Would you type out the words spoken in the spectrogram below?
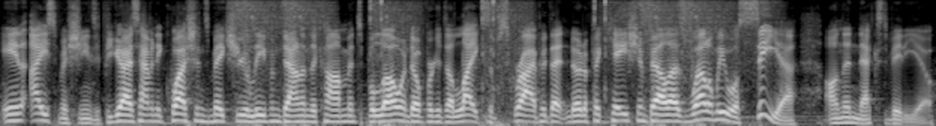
in ice machines. If you guys have any questions, make sure you leave them down in the comments below and don't forget to like, subscribe, hit that notification bell as well, and we will see you on the next video.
